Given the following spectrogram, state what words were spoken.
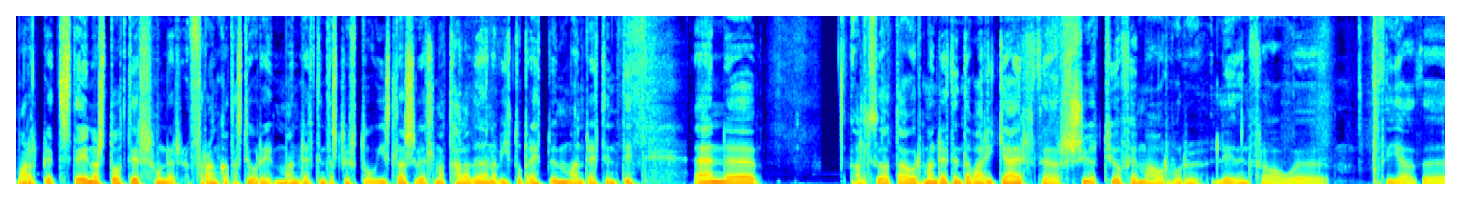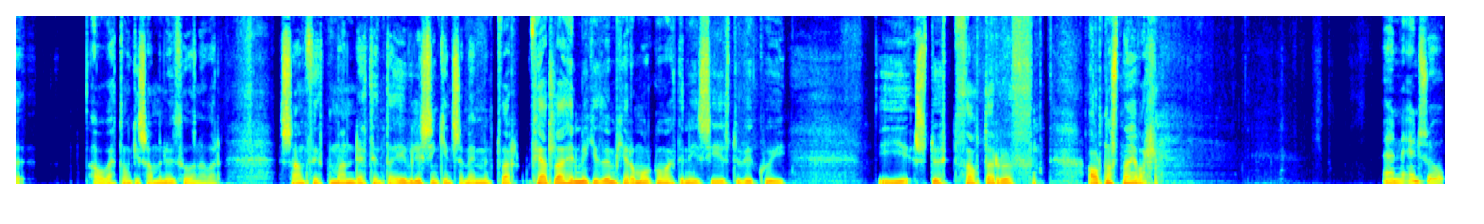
Margret Steinarstóttir. Hún er frangatastjóri mannréttindaskriftu á Íslands. Við ætlum að tala við hana vítt og breytt um mannréttindi. En uh, alls það dagur mannréttinda var í gær þegar 75 ár voru liðin frá uh, því að á vettvangi saminuð þjóðana var samþygt mannréttinda yfirlýsingin sem einmitt var fjallað heilmikið um hér á morgumvaktinni í síðustu viku í í stutt þáttaröð Árna Snævar. En eins og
